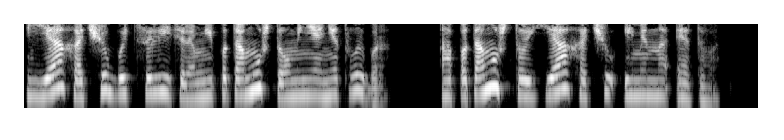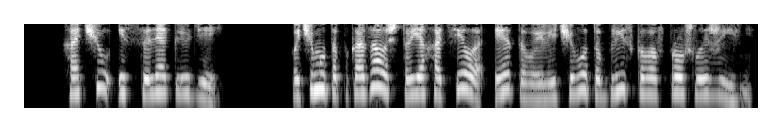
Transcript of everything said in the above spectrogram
Я хочу быть целителем не потому, что у меня нет выбора, а потому, что я хочу именно этого. Хочу исцелять людей. Почему-то показалось, что я хотела этого или чего-то близкого в прошлой жизни.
